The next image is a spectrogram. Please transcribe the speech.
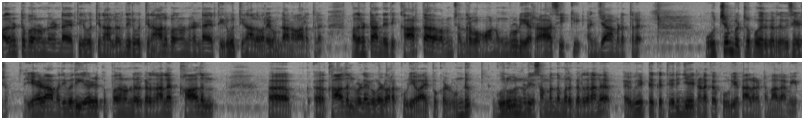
பதினெட்டு பதினொன்று ரெண்டாயிரத்தி இருபத்தி நாலுலேருந்து இருபத்தி நாலு பதினொன்று ரெண்டாயிரத்தி இருபத்தி நாலு வரை உண்டான வாரத்தில் பதினெட்டாம் தேதி கார்த்தால வரலும் சந்திர பகவான் உங்களுடைய ராசிக்கு அஞ்சாம் இடத்துல உச்சம் பெற்று போயிருக்கிறது விசேஷம். ஏழாம் அதிபதி ஏழுக்கு பதினொன்றில் இருக்கிறதுனால காதல் காதல் விளைவுகள் வரக்கூடிய வாய்ப்புகள் உண்டு. குருவினுடைய சம்பந்தம் இருக்கிறதுனால வீட்டுக்கு தெரிஞ்சே நடக்கக்கூடிய காலகட்டமாக அமையும்.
